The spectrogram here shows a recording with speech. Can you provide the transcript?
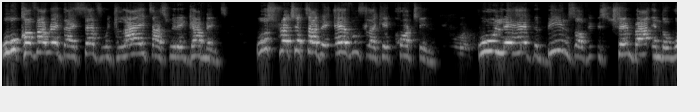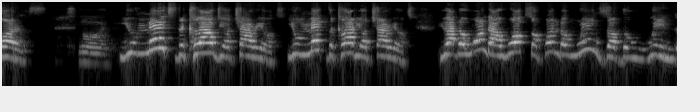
Who covereth thyself with light as with a garment? Who stretcheth out the heavens like a curtain? Who layeth the beams of his chamber in the waters? Lord. You make the cloud your chariot. You make the cloud your chariot. You are the one that walks upon the wings of the wind.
